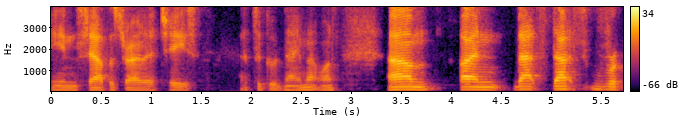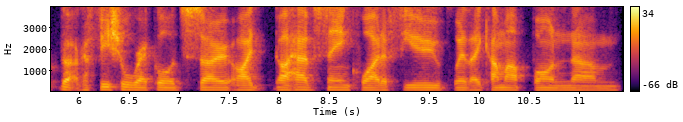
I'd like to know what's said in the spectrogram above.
in South Australia. Jeez, that's a good name, that one. Um, and that's that's re- like official records. So I I have seen quite a few where they come up on um,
